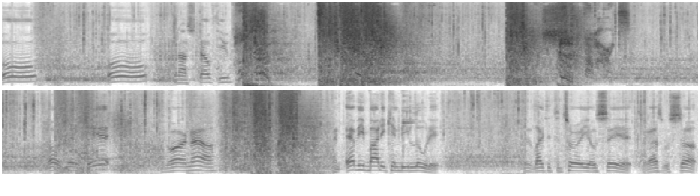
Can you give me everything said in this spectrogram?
Oh. Oh. Can I stealth you? That hurts. Oh, you ain't dead? You are now. And everybody can be looted. Just like the tutorial said. So that's what's up.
